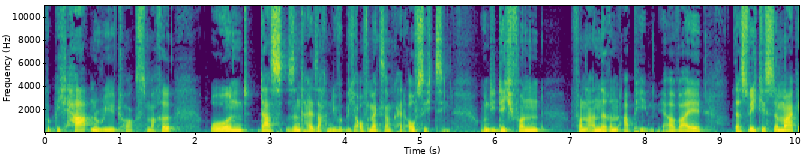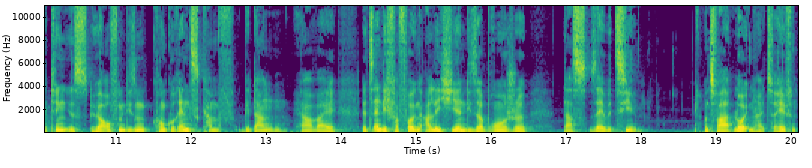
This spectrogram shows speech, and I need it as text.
wirklich harten Real Talks mache. Und das sind halt Sachen, die wirklich Aufmerksamkeit auf sich ziehen und die dich von, von anderen abheben. Ja, weil das wichtigste im Marketing ist, hör auf mit diesem Konkurrenzkampf-Gedanken. Ja, weil letztendlich verfolgen alle hier in dieser Branche dasselbe Ziel. Und zwar Leuten halt zu helfen.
